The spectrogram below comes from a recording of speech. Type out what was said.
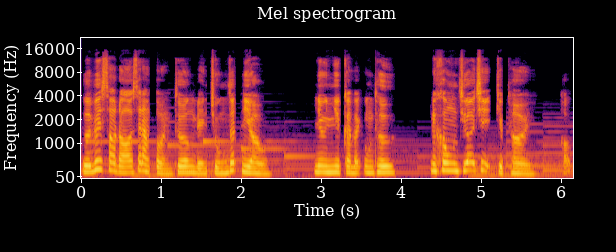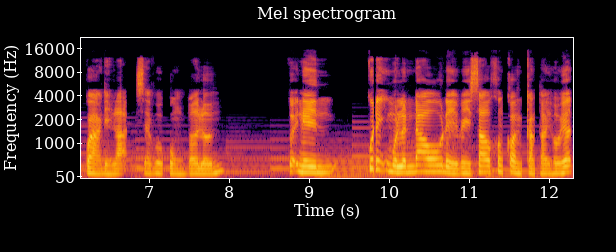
rồi biết sau đó sẽ làm tổn thương đến chúng rất nhiều. Nhưng như căn bệnh ung thư, nếu không chữa trị kịp thời, hậu quả để lại sẽ vô cùng to lớn. Vậy nên, quyết định một lần đau để về sau không còn cảm thấy hối hận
